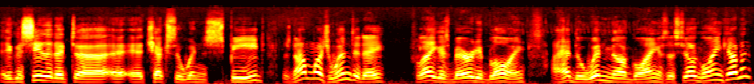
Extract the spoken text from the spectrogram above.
You can see that it, uh, it checks the wind speed. There's not much wind today. Flag is barely blowing. I had the windmill going. Is it still going, Kevin?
